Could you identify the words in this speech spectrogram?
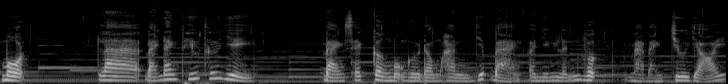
Một là bạn đang thiếu thứ gì? Bạn sẽ cần một người đồng hành giúp bạn ở những lĩnh vực mà bạn chưa giỏi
